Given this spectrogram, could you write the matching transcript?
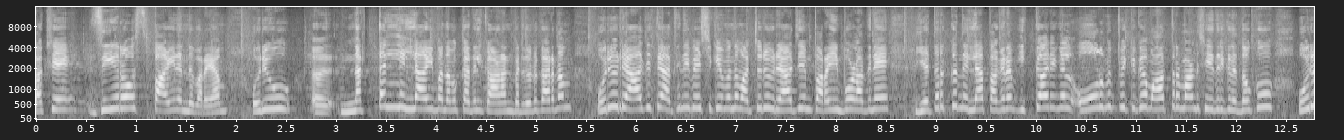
പക്ഷേ സീറോ സ്പൈൻ എന്ന് പറയാം ഒരു നട്ടല്ലില്ലായ്മ നമുക്കതിൽ കാണാൻ പറ്റുന്നുണ്ട് കാരണം ഒരു രാജ്യത്തെ അധിനിവേശിക്കുമെന്ന് മറ്റൊരു രാജ്യം പറയുമ്പോൾ അതിനെ എതിർക്കുന്നില്ല. പകരം ഇക്കാര്യങ്ങൾ ഓർമ്മിപ്പിക്കുക മാത്രമാണ് ചെയ്തിരിക്കുന്നത്. നോക്കൂ ഒരു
